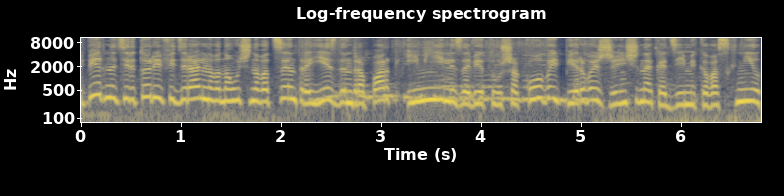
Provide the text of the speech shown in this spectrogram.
Теперь на территории Федерального научного центра есть дендропарк имени Елизаветы Ушаковой, первой женщины-академика Восхнил,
